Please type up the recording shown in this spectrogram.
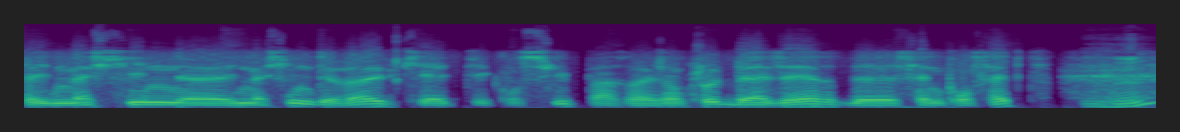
à une machine, euh, une machine de vol qui a été conçue par euh, Jean-Claude Blazer de Scène Concept, Mhm.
